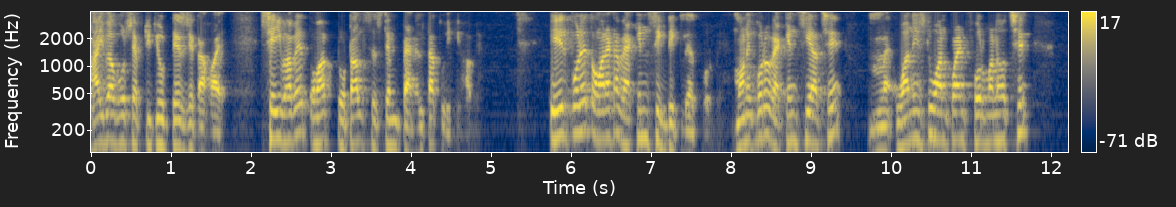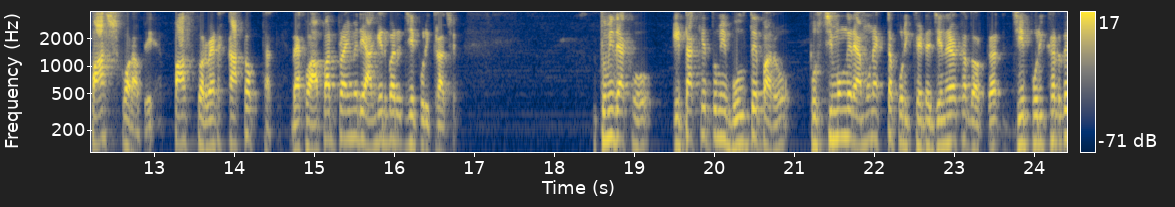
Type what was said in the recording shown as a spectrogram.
ভাইবা বোস অ্যাপটিটিউড টেস্ট যেটা হয়, সেইভাবে তোমার টোটাল সিস্টেম প্যানেলটা তৈরি হবে। এরপরে তোমার একটা ভ্যাকেন্সি ডিক্লেয়ার করবে। মনে করো ভ্যাকেন্সি আছে one is to one point four মানে হচ্ছে পাস করাবে পাস করবে, একটা কাট অফ থাকে। দেখো আপার প্রাইমারি আগের বারের যে পরীক্ষা আছে, তুমি দেখো, এটাকে তুমি বলতে পারো, পশ্চিমবঙ্গের এমন একটা পরীক্ষা, এটা জেনে রাখা দরকার, যে পরীক্ষাটাতে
